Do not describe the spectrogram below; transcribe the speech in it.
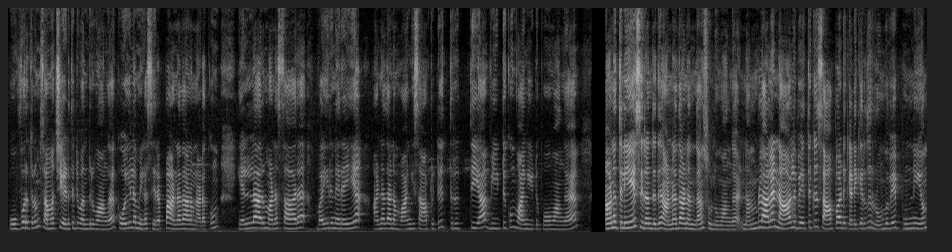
ஒவ்வொருத்தரும் சமைச்சு எடுத்துகிட்டு வந்துடுவாங்க கோயிலில் மிக சிறப்பாக அன்னதானம் நடக்கும். எல்லாரும் மனசார வயிறு நிறைய அன்னதானம் வாங்கி சாப்பிட்டுட்டு திருப்தியாக வீட்டுக்கும் வாங்கிட்டு போவாங்க. தானத்திலேயே சிறந்தது அன்னதானம் தான் சொல்லுவாங்க. நம்மளால் நாலு பேர்த்துக்கு சாப்பாடு கிடைக்கிறது ரொம்பவே புண்ணியம்.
